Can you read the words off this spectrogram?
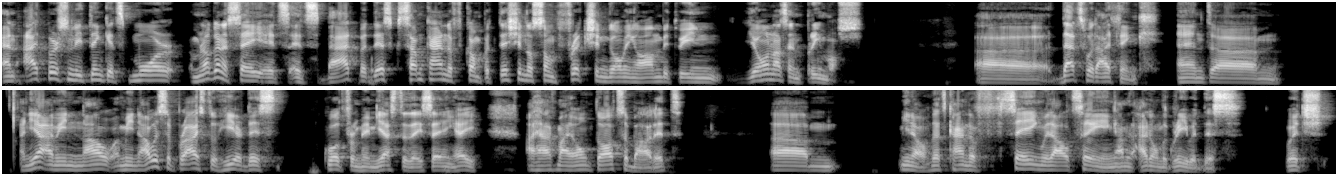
and I personally think it's more. I'm not going to say it's it's bad, but there's some kind of competition or some friction going on between Jonas and Primoz. Uh, that's what I think, and um, and yeah, I mean, now, I mean, I was surprised to hear this quote from him yesterday saying, Hey, I have my own thoughts about it. Um, you know, that's kind of saying without saying, I, mean, I don't agree with this, which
